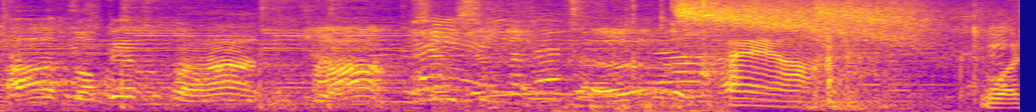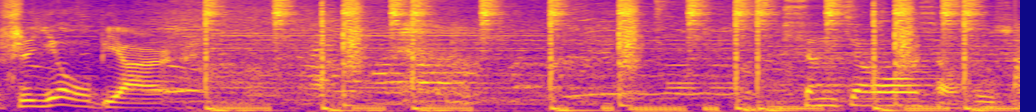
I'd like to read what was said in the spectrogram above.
好，左边出口啊。好，哎呀，我是右边儿。香蕉小助手。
